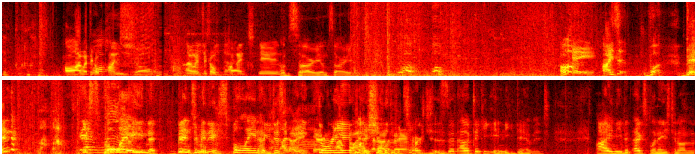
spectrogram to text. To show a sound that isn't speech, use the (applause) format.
shit. Oh, I went to go punch. You, I went to go punch, that. punch, dude. I'm sorry. I'm sorry. Whoa! Oh! Oh, Hey. Isaac. What? Ben? (laughs) Explain, Benjamin. Explain how you just ate three of my shoulder charges without taking any damage. I need an explanation on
